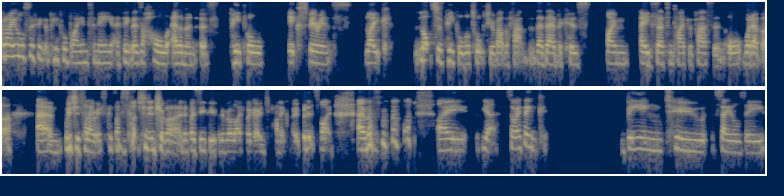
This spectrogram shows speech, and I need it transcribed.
but I also think that people buy into me. I think there's a whole element of people experience like lots of people will talk to you about the fact that they're there because I'm a certain type of person or whatever. Um, which is hilarious because I'm such an introvert, and if I see people in real life, I go into panic mode. But it's fine. Um, I yeah. So I think being too salesy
